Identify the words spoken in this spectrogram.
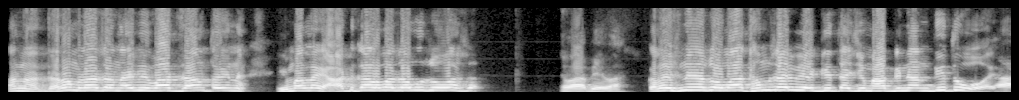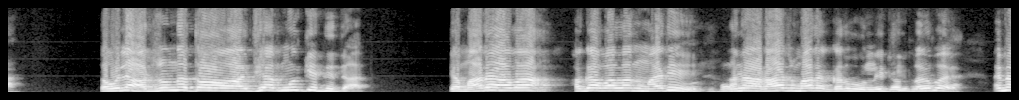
અને ધર્મરાજા ને આવી વાત જાણતો એને હિમાલય હાડકાળવા જવું જોવા છે. વાહ બે વાહ. કૃષ્ણે જો વાત સમજાવી હોય ગીતાજીમાં આ જ્ઞાન દીધું હોય. હા. તો ઓલા અર્જુનને તો હથિયાર મૂકી દીધા કે મારે આવા અગાવાલાને મારી અને રાજ મારે કરવું નથી બરોબર? અમે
